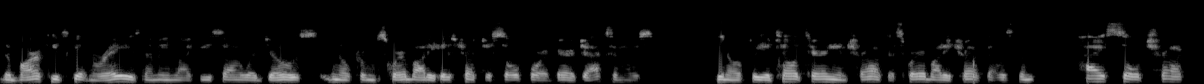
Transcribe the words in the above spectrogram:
the bar keeps getting raised. I mean, like you saw what Joe's, you know, from Square Body, his truck just sold for at Barrett Jackson was, you know, for utilitarian truck, a square body truck. That was the highest sold truck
